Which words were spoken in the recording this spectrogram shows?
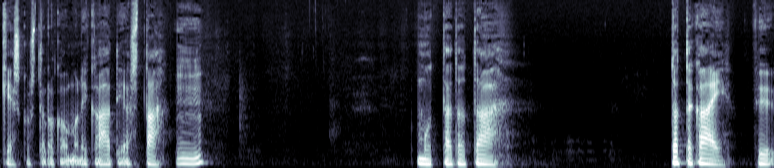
keskustelukommunikaatiosta, Mm. Mutta tota, totta kai, fy,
